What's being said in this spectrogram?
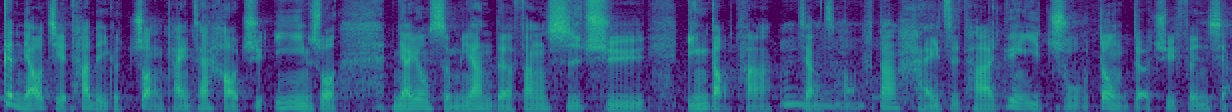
更了解他的一个状态，你才好去应应说你要用什么样的方式去引导他，这样子好。当孩子他愿意主动的去分享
